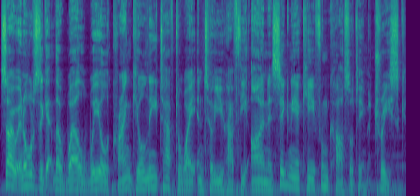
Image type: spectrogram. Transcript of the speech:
So, in order to get the well wheel crank, you'll need to have to wait until you have the iron insignia key from Castle Dimitrescu.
